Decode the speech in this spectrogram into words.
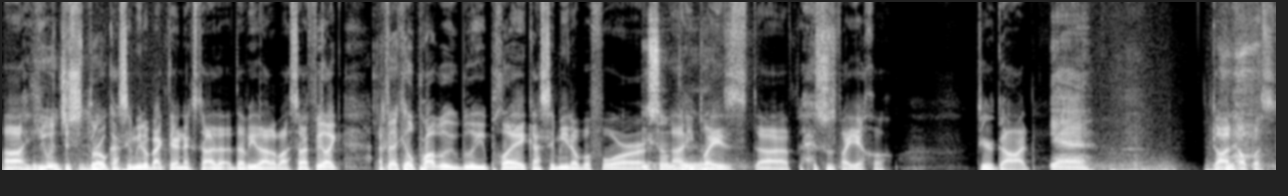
uh, he Mm-hmm, would just throw Casemiro back there next to uh, David Alaba. So I feel like I feel like he'll probably play Casemiro before uh, he plays uh, Jesus Vallejo. Dear God, Yeah, God help us.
